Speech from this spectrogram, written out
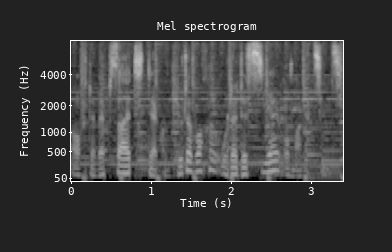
auf der Website der Computerwoche oder des CIO Magazins.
